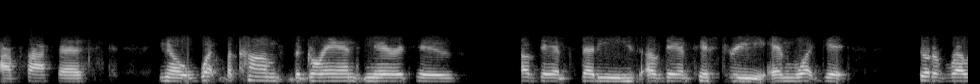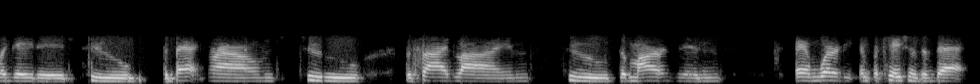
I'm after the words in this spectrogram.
are processed. You know, what becomes the grand narrative of dance studies, of dance history, and what gets sort of relegated to the background, to the sidelines, to the margins, and what are the implications of that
